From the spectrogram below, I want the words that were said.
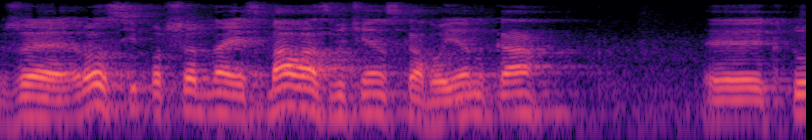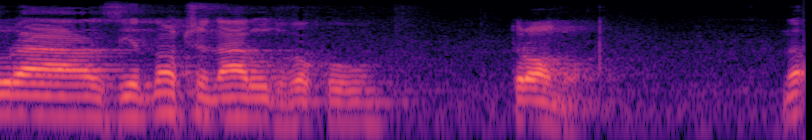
że Rosji potrzebna jest mała zwycięska wojenka, y, która zjednoczy naród wokół tronu. No,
